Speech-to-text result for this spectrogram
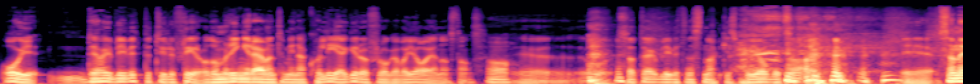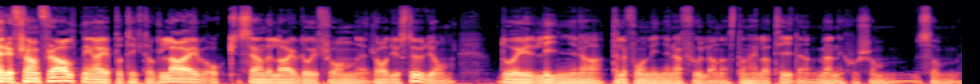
Oj, det har ju blivit betydligt fler och de ringer även till mina kollegor och frågar var jag är någonstans. Ja. Eh, så att det har blivit en snackis på jobbet. eh, sen är det framförallt när jag är på TikTok live och sänder live då ifrån radiostudion. Då är ju linjerna, telefonlinjerna fulla nästan hela tiden. Människor som, som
